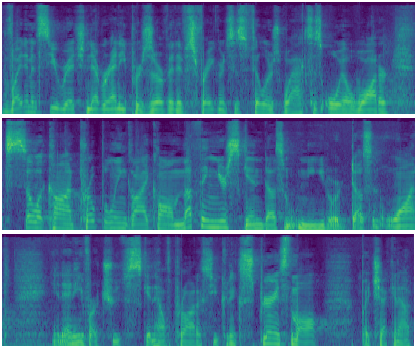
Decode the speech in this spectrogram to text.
Vitamin C rich, never any preservatives, fragrances, fillers, waxes, oil, water, silicone, propylene glycol, nothing your skin doesn't need or doesn't want in any of our Truth Skin Health products. You can experience them all by checking out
